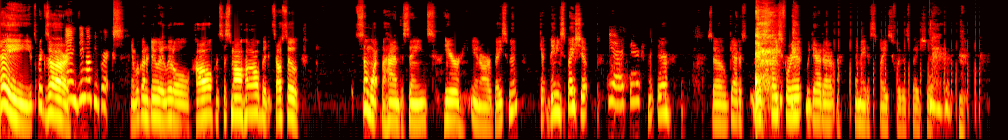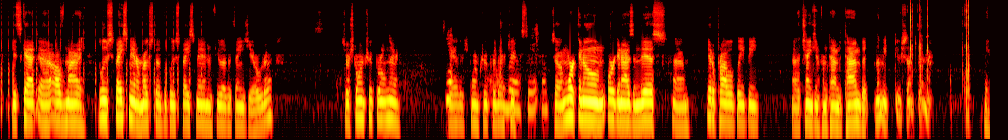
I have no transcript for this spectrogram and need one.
Hey, it's Bricktsar, And might be bricks. and we're going to do a little haul. It's a small haul, but it's also somewhat behind the scenes here in our basement. Got Benny's spaceship Yeah, right there. right there. So got a made space for it. We got a I made a space for the spaceship. it's got uh, all of my blue spacemen, or most of the blue spacemen, and a few other things. Yoda. Is there a stormtrooper on there? Yep. Yeah, there's a stormtrooper there too. See it though. So I'm working on organizing this. Um, it'll probably be uh, changing from time to time, but let me do something. There.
